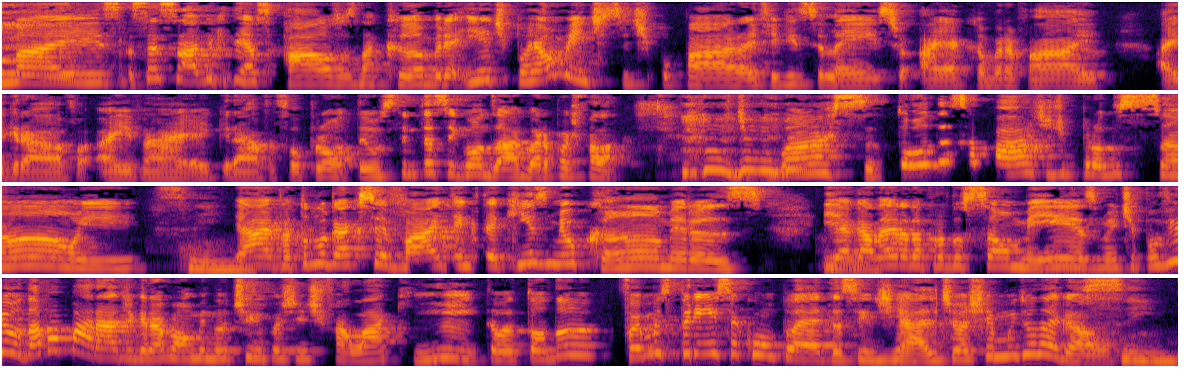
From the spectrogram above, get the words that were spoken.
Mas você sabe que tem as pausas na câmera. E é tipo, realmente, você tipo, para, aí fica em silêncio, aí a câmera vai, aí grava, aí vai, aí grava. Falou, pronto, tem uns 30 segundos, ah, agora pode falar. tipo, nossa, toda essa parte de produção e. Sim. E, ah, pra todo lugar que você vai tem que ter 15 mil câmeras. E é. a galera da produção mesmo. E tipo, viu, dá pra parar de gravar um minutinho pra gente falar aqui. Então é todo. Foi uma experiência completa, assim, de reality. Eu achei muito legal. Sim.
